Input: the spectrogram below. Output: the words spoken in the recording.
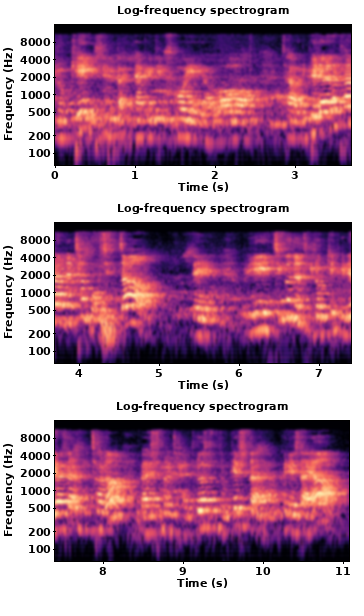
이렇게 예수님을 만나게 된 거예요. 자, 우리 베레아 사람들 참 멋있죠? 네. 우리 친구들도 이렇게 베레아 사람들처럼 말씀을 잘 들었으면 좋겠어요. 그래서요,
